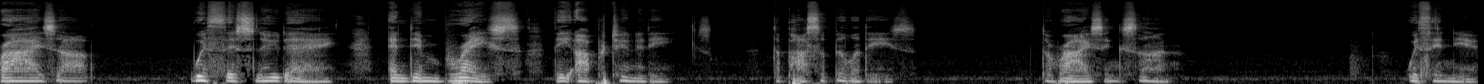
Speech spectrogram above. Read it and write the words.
Rise up with this new day and embrace the opportunities, the possibilities, the rising sun within you.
